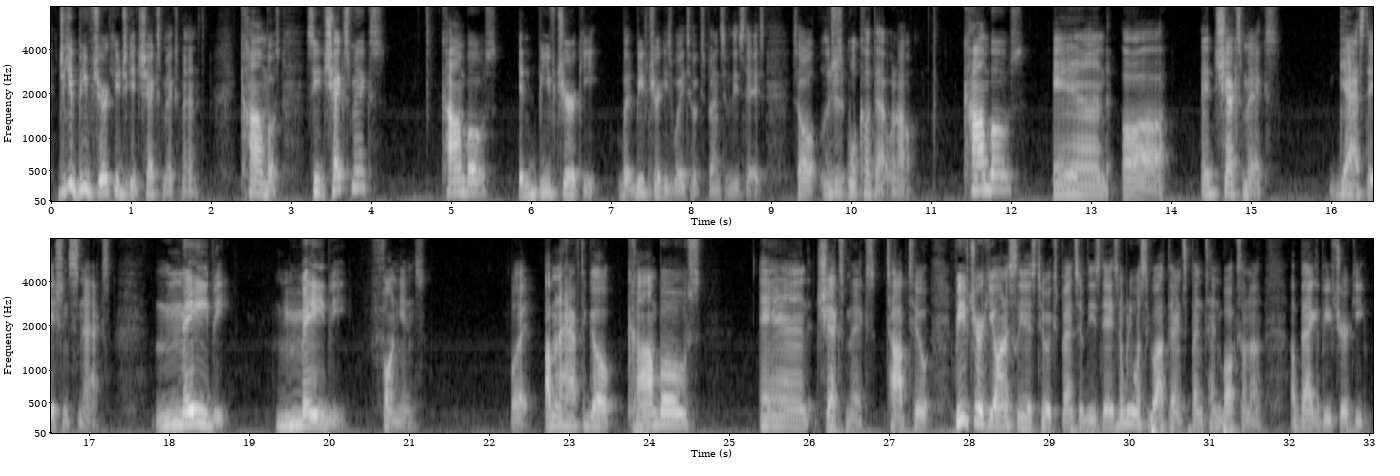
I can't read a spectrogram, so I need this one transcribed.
Did you get beef jerky? or Did you get Chex Mix, man? Combos. See, Chex Mix, combos, and beef jerky. But beef jerky's way too expensive these days. So we'll just we'll cut that one out. Combos and uh and Chex Mix, gas station snacks. Maybe, maybe Funyuns. But I'm going to have to go combos and Chex Mix, top two. Beef jerky honestly is too expensive these days. Nobody wants to go out there and spend 10 bucks on a, a bag of beef jerky.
